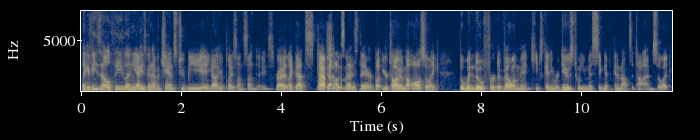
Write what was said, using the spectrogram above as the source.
Like if he's healthy, then yeah, he's gonna have a chance to be a guy who plays on Sundays, right? Like that's like that upside is there. But you're talking about also like the window for development keeps getting reduced when you miss significant amounts of time. So like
